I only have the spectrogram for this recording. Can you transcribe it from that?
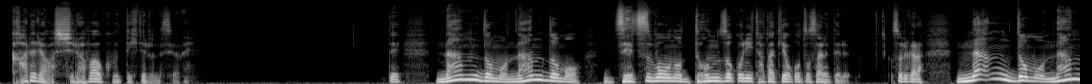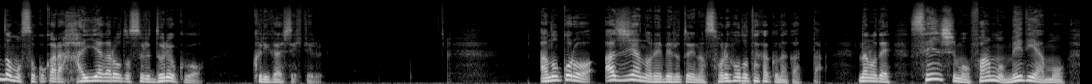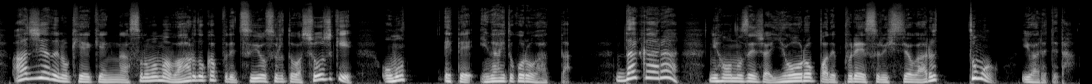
彼らは修羅場をくぐってきてるんですよね。で、何度も何度も絶望のどん底に叩き落とされてる。それから何度も何度もそこから這い上がろうとする努力を繰り返してきてる。あの頃アジアのレベルというのはそれほど高くなかった。なので選手もファンもメディアもアジアでの経験がそのままワールドカップで通用するとは正直思えていないところがあった。だから日本の選手はヨーロッパでプレーする必要があるとも言われてた。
